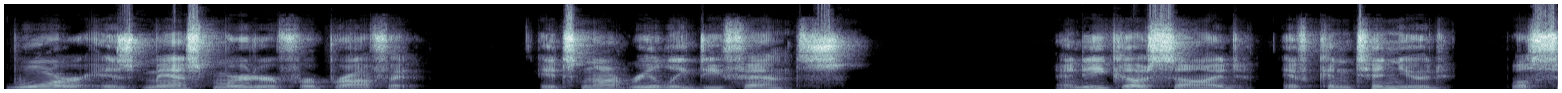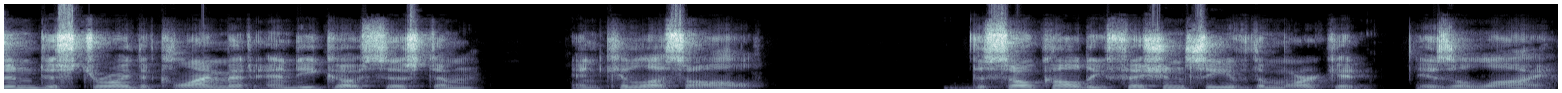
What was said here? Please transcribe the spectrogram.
War is mass murder for profit. It's not really defense. And ecocide, if continued, will soon destroy the climate and ecosystem and kill us all. The so-called efficiency of the market is a lie.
